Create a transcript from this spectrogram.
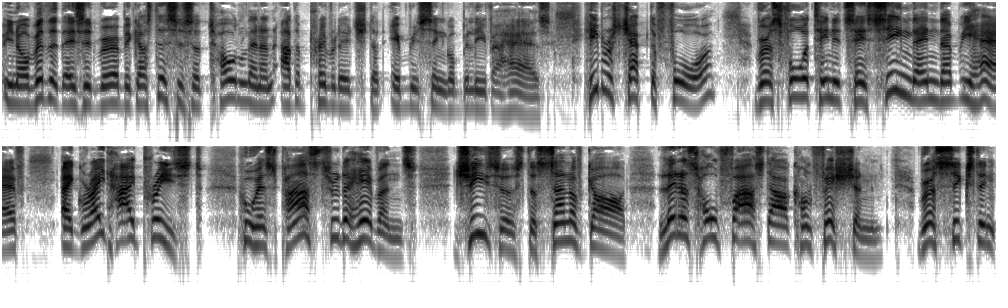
you know, with it as it were, because this is a total and an privilege that every single believer has. Hebrews chapter 4, verse 14, it says, Seeing then that we have a great high priest who has passed through the heavens, Jesus, the Son of God, let us hold fast our confession. Verse 16,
